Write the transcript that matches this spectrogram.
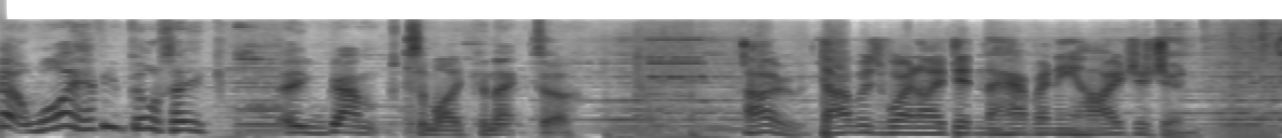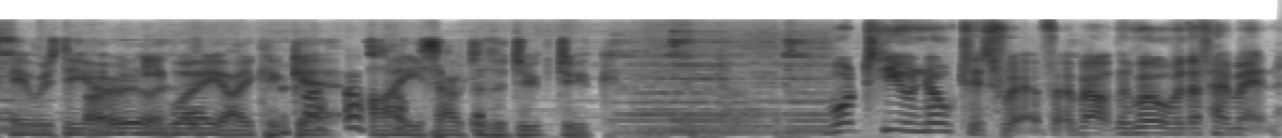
Yeah. Why have you built a a ramp to my connector? Oh, that was when I didn't have any hydrogen. It was the Oh, only really? way I could get ice out of the Duke Duke. What do you notice, Rev, about the rover that I'm in?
